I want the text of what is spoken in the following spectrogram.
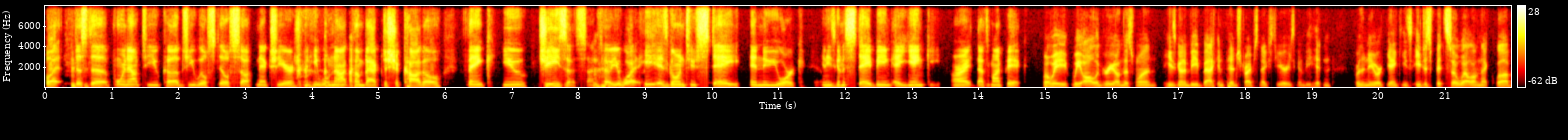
But just to point out to you, Cubs, you will still suck next year, and he will not come back to Chicago. Thank you, Jesus. I tell you what, he is going to stay in New York, and he's going to stay being a Yankee. All right, that's my pick. Well, we we all agree on this one. He's going to be back in pinstripes next year. He's going to be hitting for the New York Yankees. He just fits so well on that club.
